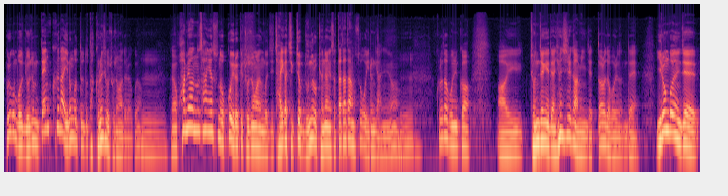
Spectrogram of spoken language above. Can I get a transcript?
그리고 뭐 요즘 탱크나 이런 것들도 다 그런 식으로 조종하더라고요 음. 그냥 화면 상에서 놓고 이렇게 조종하는 거지 자기가 직접 눈으로 겨냥해서 따다당 쏘고 이런 게 아니에요 음. 그러다 보니까 아, 이 전쟁에 대한 현실감이 이제 떨어져 버렸는데 이런 거는 이제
